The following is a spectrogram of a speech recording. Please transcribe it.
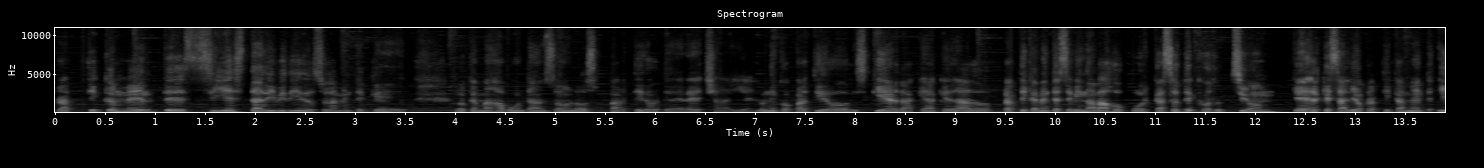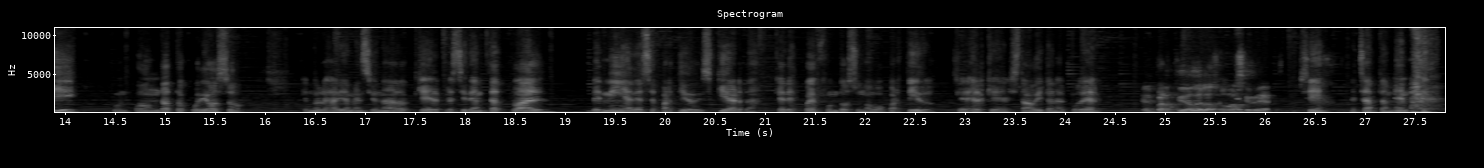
prácticamente sí está dividido, solamente que lo que más abundan son los partidos de derecha y el único partido de izquierda que ha quedado prácticamente se vino abajo por casos de corrupción, que es el que salió prácticamente. Y un, un dato curioso que no les había mencionado, que el presidente actual venía de ese partido de izquierda, que después fundó su nuevo partido, que es el que está ahorita en el poder. El partido de las nuevas ideas. Sí, exactamente.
